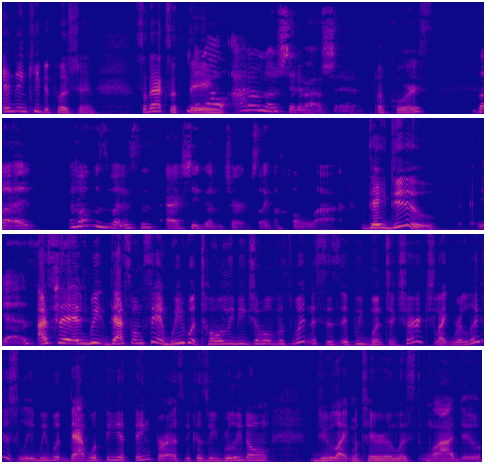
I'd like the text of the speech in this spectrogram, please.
and then keep it pushing. So that's a thing, You know, I don't know shit about shit, of course. but Jehovah's Witnesses actually go to church like a whole lot. They do. Yes. I said, and we that's what I'm saying. We would totally be Jehovah's Witnesses if we went to church like religiously. We would that would be a thing for us because we really don't do like materialistic. Well, I do,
